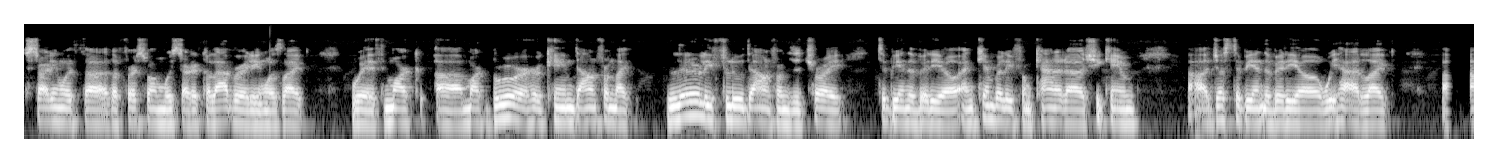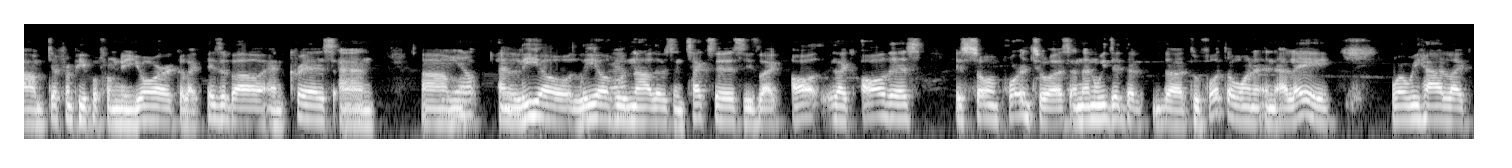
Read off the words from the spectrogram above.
starting with uh, the first one we started collaborating was like with Mark uh, Mark Brewer, who came down from like literally flew down from Detroit to be in the video, and Kimberly from Canada, she came uh, just to be in the video. We had like um, different people from New York, like Isabel and Chris and um, Leo. and Leo, Leo who now lives in Texas. He's like all like all this is so important to us. And then we did the the Tu Foto one in LA, where we had like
